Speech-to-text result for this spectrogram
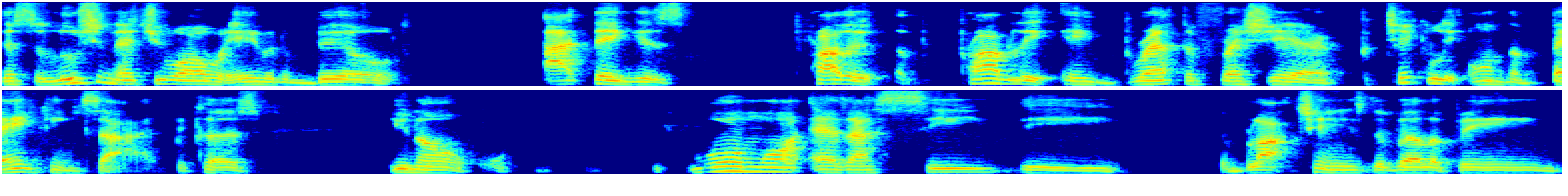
the solution that you all were able to build, I think is probably probably a breath of fresh air, particularly on the banking side, because you know, more and more as I see the the blockchains developing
